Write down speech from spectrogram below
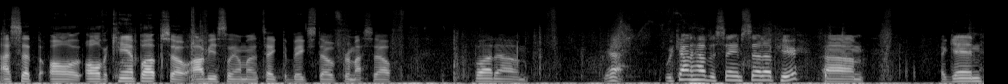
I set the, all, all the camp up, so obviously I'm gonna take the big stove for myself. But um, yeah, we kind of have the same setup here. Um, again,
